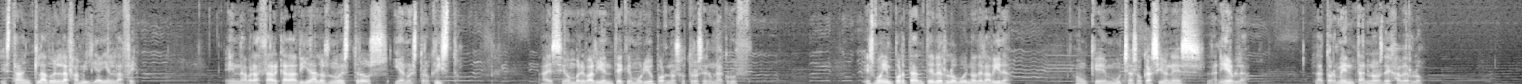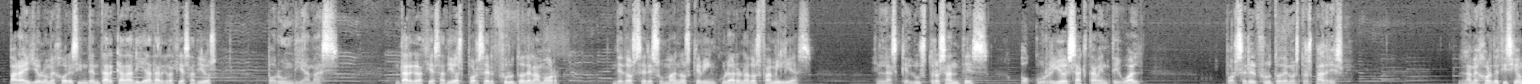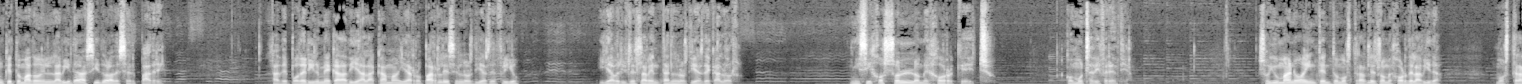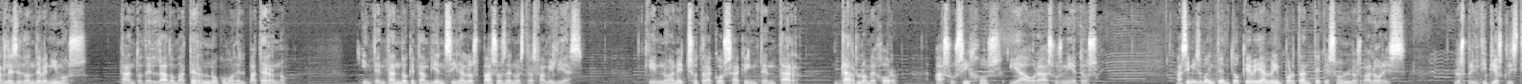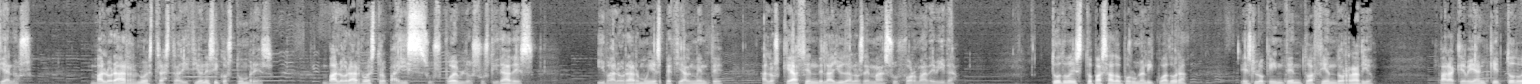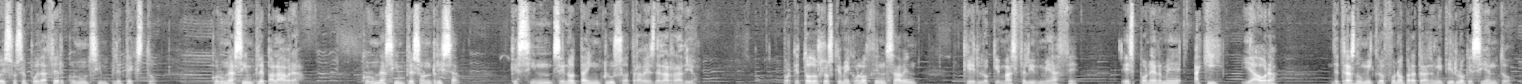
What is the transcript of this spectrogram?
está anclado en la familia y en la fe en abrazar cada día a los nuestros y a nuestro Cristo, a ese hombre valiente que murió por nosotros en una cruz. Es muy importante ver lo bueno de la vida, aunque en muchas ocasiones la niebla, la tormenta no nos deja verlo. Para ello lo mejor es intentar cada día dar gracias a Dios por un día más. Dar gracias a Dios por ser fruto del amor de dos seres humanos que vincularon a dos familias en las que lustros antes ocurrió exactamente igual, por ser el fruto de nuestros padres. La mejor decisión que he tomado en la vida ha sido la de ser padre, de poder irme cada día a la cama y arroparles en los días de frío y abrirles la ventana en los días de calor. Mis hijos son lo mejor que he hecho, con mucha diferencia. Soy humano e intento mostrarles lo mejor de la vida, mostrarles de dónde venimos, tanto del lado materno como del paterno, intentando que también sigan los pasos de nuestras familias, que no han hecho otra cosa que intentar dar lo mejor a sus hijos y ahora a sus nietos. Asimismo intento que vean lo importante que son los valores, los principios cristianos, valorar nuestras tradiciones y costumbres, valorar nuestro país, sus pueblos, sus ciudades, y valorar muy especialmente a los que hacen de la ayuda a los demás su forma de vida. Todo esto pasado por una licuadora es lo que intento haciendo radio, para que vean que todo eso se puede hacer con un simple texto, con una simple palabra, con una simple sonrisa que se nota incluso a través de la radio. Porque todos los que me conocen saben que lo que más feliz me hace es ponerme aquí y ahora detrás de un micrófono para transmitir lo que siento,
